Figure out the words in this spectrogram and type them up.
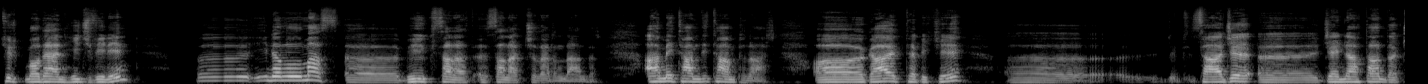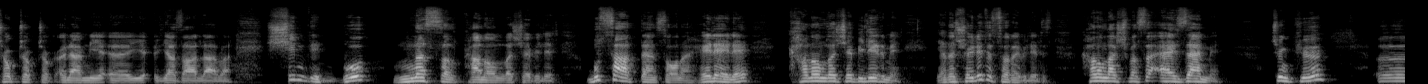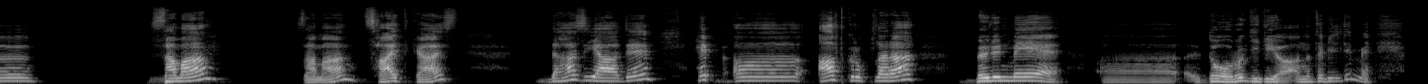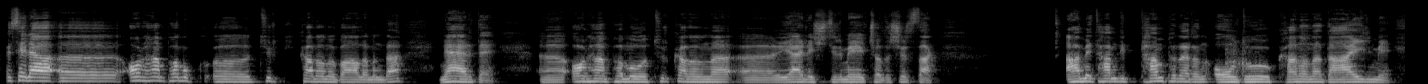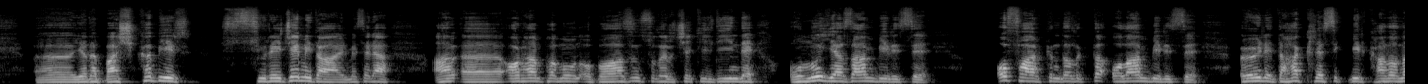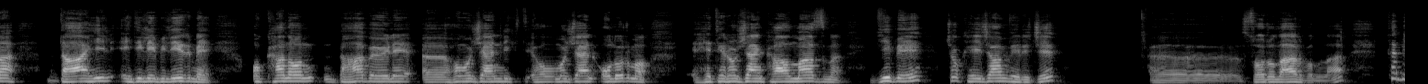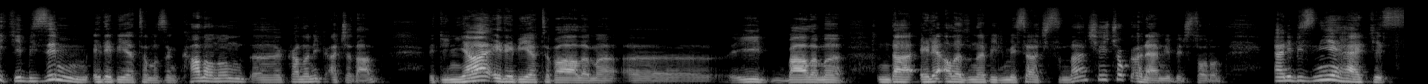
Türk modern hicvinin e, inanılmaz e, büyük sanat e, sanatçılarındandır. Ahmet Hamdi Tanpınar. E, gayet tabii ki e, sadece e, Cennah'tan da çok çok çok önemli e, yazarlar var. Şimdi bu nasıl kanonlaşabilir? Bu saatten sonra hele hele kanonlaşabilir mi? Ya da şöyle de sorabiliriz. Kanonlaşması elzem mi? Çünkü e, zaman, zaman, zeitgeist daha ziyade hep e, alt gruplara bölünmeye e, doğru gidiyor. Anlatabildim mi? Mesela e, Orhan Pamuk e, Türk kanonu bağlamında nerede? E, Orhan Pamuk'u Türk kanonuna e, yerleştirmeye çalışırsak Ahmet Hamdi Tanpınar'ın olduğu kanona dahil mi? Ee, ya da başka bir sürece mi dahil? Mesela e, Orhan Pamuk'un o Boğazın Suları çekildiğinde onu yazan birisi, o farkındalıkta olan birisi öyle daha klasik bir kanona dahil edilebilir mi? O kanon daha böyle e, homojenlik homojen olur mu? Heterojen kalmaz mı? Gibi çok heyecan verici e, sorular bunlar. Tabii ki bizim edebiyatımızın kanonun e, kanonik açıdan ve dünya edebiyatı bağlamı e, iyi bağlamında ele alınabilmesi açısından şey çok önemli bir sorun. Yani biz niye herkes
